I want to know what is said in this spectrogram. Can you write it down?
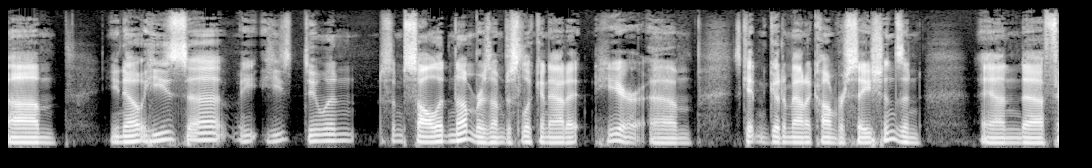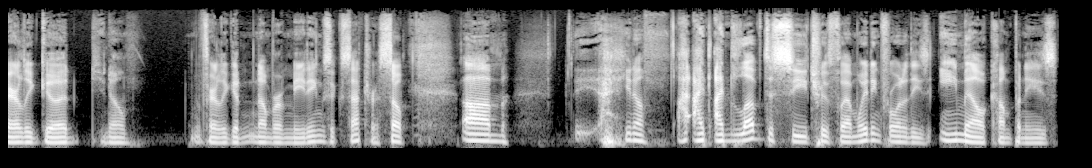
um, you know, he's uh, he, he's doing some solid numbers. I'm just looking at it here. Um, he's getting a good amount of conversations and and uh, fairly good, you know, fairly good number of meetings, etc. So, um, you know, I, I'd love to see, truthfully, I'm waiting for one of these email companies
